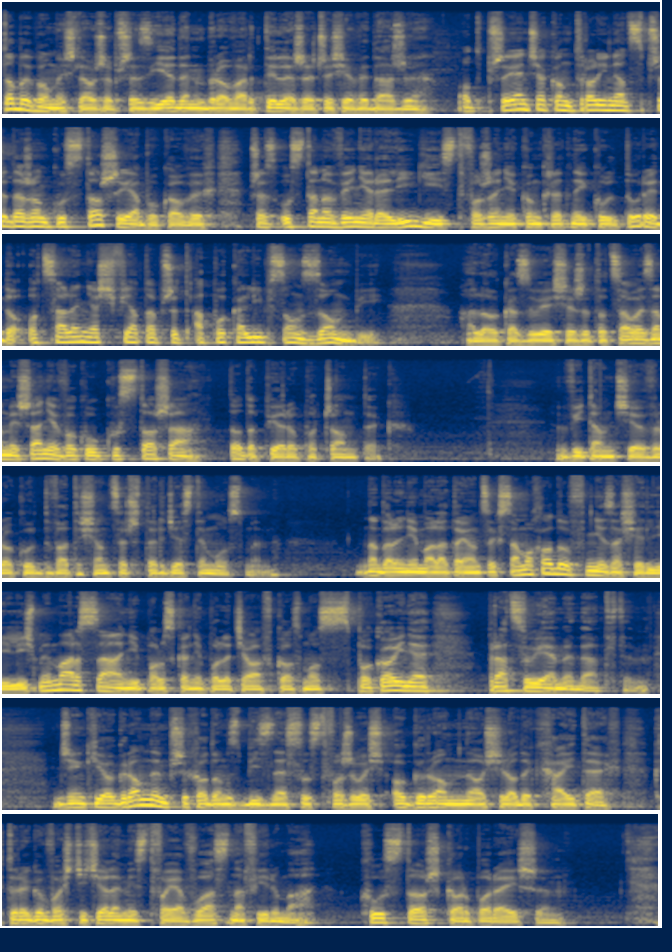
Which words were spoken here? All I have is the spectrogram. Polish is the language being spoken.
Kto by pomyślał, że przez jeden browar tyle rzeczy się wydarzy? Od przejęcia kontroli nad sprzedażą kustoszy jabłkowych, przez ustanowienie religii i stworzenie konkretnej kultury, do ocalenia świata przed apokalipsą zombie. Ale okazuje się, że to całe zamieszanie wokół kustosza to dopiero początek. Witam Cię w roku 2048. Nadal nie ma latających samochodów, nie zasiedliliśmy Marsa, ani Polska nie poleciała w kosmos. Spokojnie, pracujemy nad tym. Dzięki ogromnym przychodom z biznesu stworzyłeś ogromny ośrodek high-tech, którego właścicielem jest Twoja własna firma Kustosz Corporation.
